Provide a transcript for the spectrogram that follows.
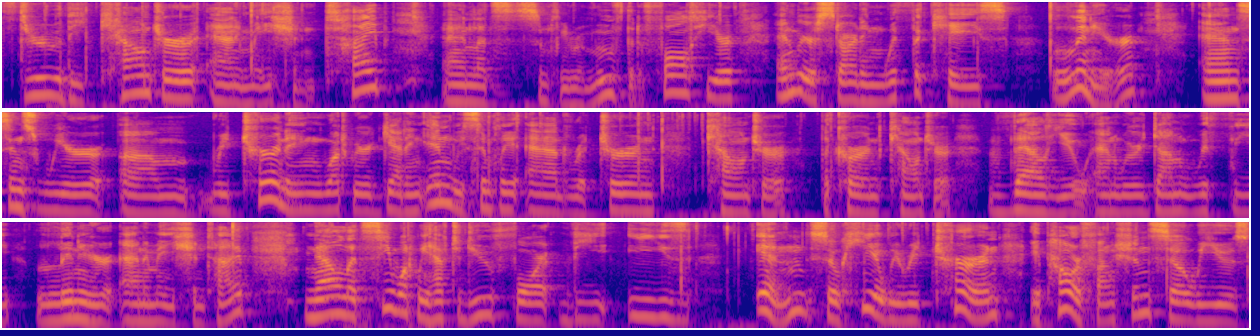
through the counter animation type and let's simply remove the default here and we're starting with the case linear and since we're um, returning what we're getting in, we simply add return counter, the current counter value, and we're done with the linear animation type. Now let's see what we have to do for the ease in. So here we return a power function. So we use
